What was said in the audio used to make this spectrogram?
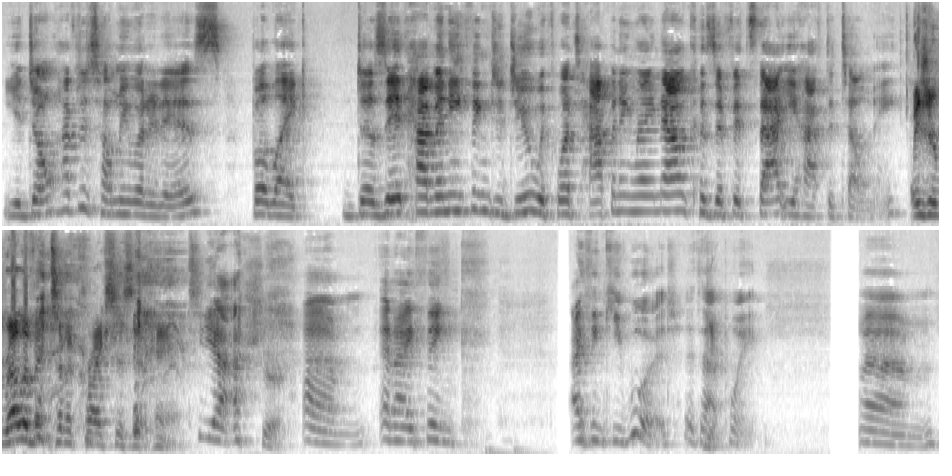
"You don't have to tell me what it is, but like, does it have anything to do with what's happening right now? Because if it's that, you have to tell me." is it relevant to the crisis at hand? Yeah. Sure. Um, and I think, I think he would at that Yeah. point. Um,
